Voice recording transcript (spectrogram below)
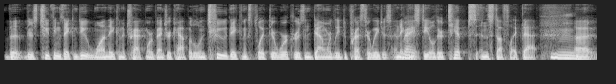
the there's two things they can do. One they can attract more venture capital and two they can exploit their workers and downwardly depress their wages and they can steal their tips and stuff like that. Mm-hmm. Uh,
